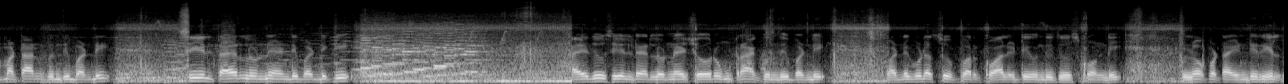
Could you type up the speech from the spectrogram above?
అమ్మటానికి ఉంది బండి. సీల్ టైర్లు ఉన్నాయండి బండికి. ఐదు సీల్ టైర్లు ఉన్నాయి షోరూమ్ ట్రాక్ ఉంది బండి. బండి కూడా సూపర్ క్వాలిటీ ఉంది చూసుకోండి. లోపల ఇంటీరియల్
